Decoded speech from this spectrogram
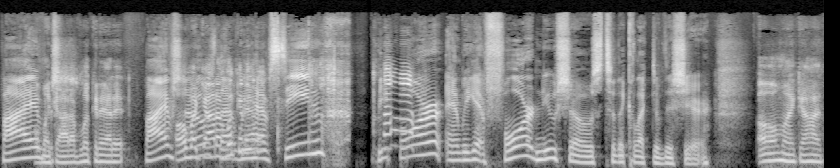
five my god, I'm looking at it. five shows Oh my God, I'm that looking we at it. have seen before, and we get four new shows to the collective this year. Oh my god.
